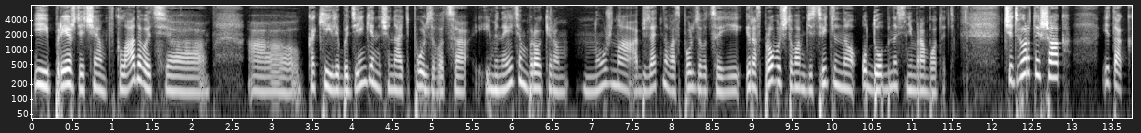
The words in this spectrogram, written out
и прежде чем вкладывать э, какие-либо деньги, начинать пользоваться именно этим брокером, нужно обязательно воспользоваться и, и распробовать, что вам действительно удобно с ним работать. Четвертый шаг – Итак,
